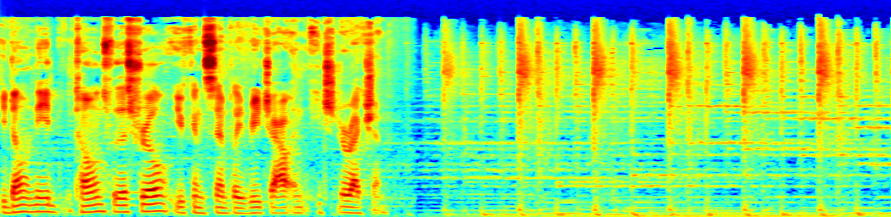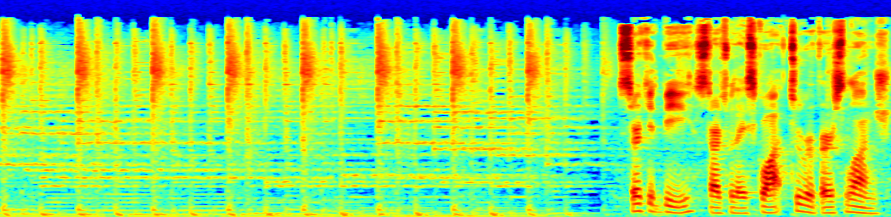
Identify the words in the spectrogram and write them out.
You don't need cones for this drill, you can simply reach out in each direction. Circuit B starts with a squat to reverse lunge.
